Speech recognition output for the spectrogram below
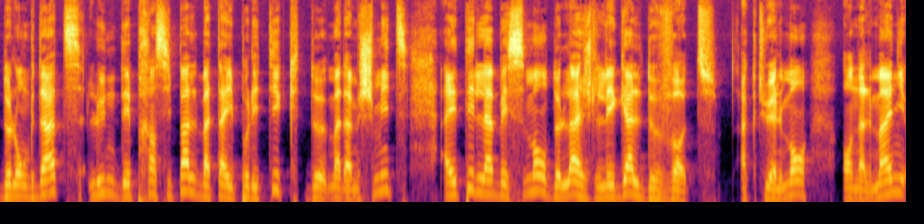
De longue date, l'une des principales batailles politiques de Madame Schmidt a été l'abaissement de l'âge légal de vote. Actuellement, en Allemagne,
